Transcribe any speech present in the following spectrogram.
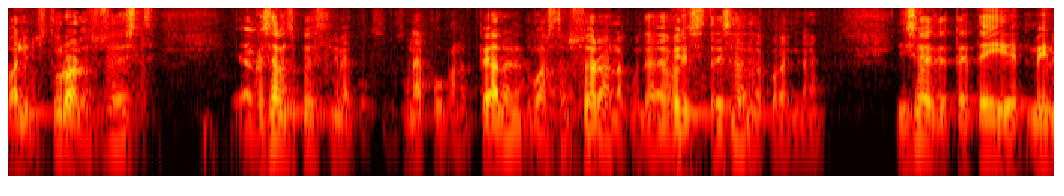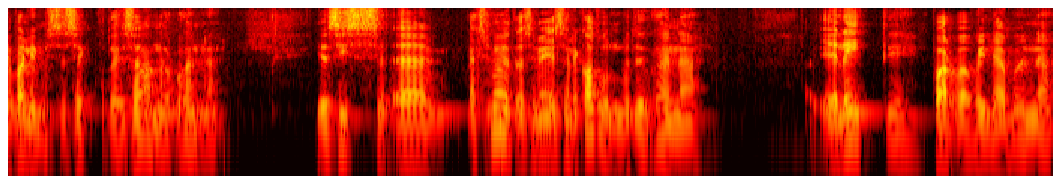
valimisturvalisuse eest. aga seal on see, kuidas nimetatakse, kui sa näpu paned peale, tuvastab su ära nagu, mida võltsida ei saa nagu onju. ja siis öeldi, et, et ei, et meile valimisse sekkuda ei saa nagu onju. ja siis äh, läks mööda, see mees oli kadunud muidugi onju ja leiti paar päeva hiljem onju,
